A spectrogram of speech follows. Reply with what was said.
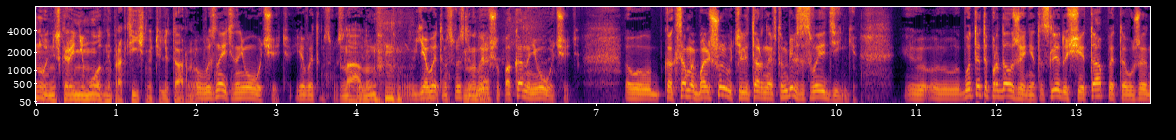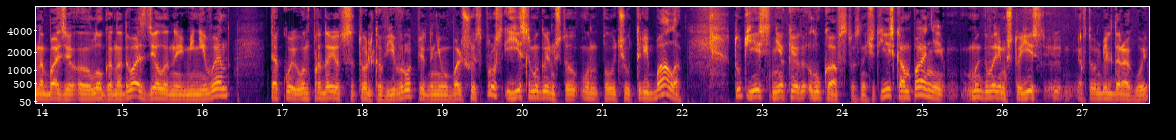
Ну, не скорее не модный, практичный, утилитарный. Вы знаете, на него очередь. Я в этом смысле. А, говорю. Ну... Я в этом смысле ну, говорю, да. что пока на него очередь. Э, как самый большой утилитарный автомобиль за свои деньги. Э, вот это продолжение, это следующий этап, это уже на базе Логана 2 сделанный минивэн, такой, он продается только в Европе, на него большой спрос. И если мы говорим, что он получил 3 балла, тут есть некое лукавство. Значит, есть компании, мы говорим, что есть э, автомобиль дорогой,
